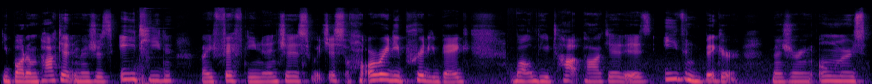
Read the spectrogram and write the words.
The bottom pocket measures 18 by 15 inches, which is already pretty big, while the top pocket is even bigger, measuring almost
